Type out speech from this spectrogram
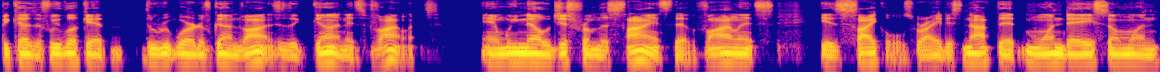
Because if we look at the root word of gun violence is a gun? It's violence and we know just from the science that violence is cycles right? It's not that one day someone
